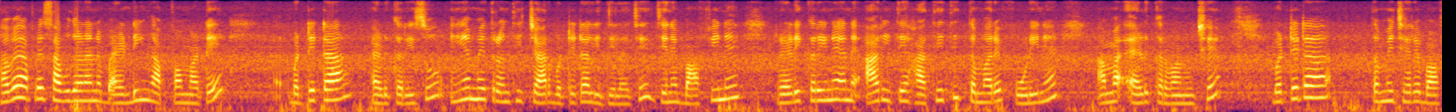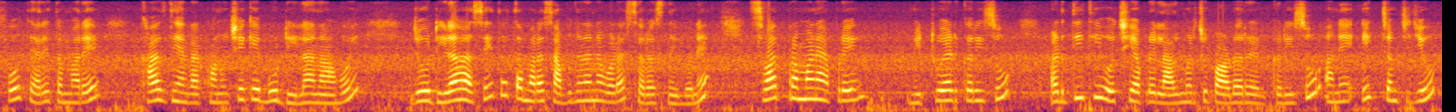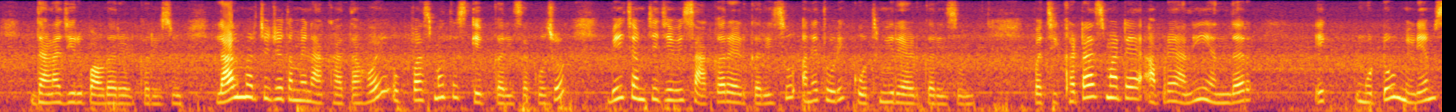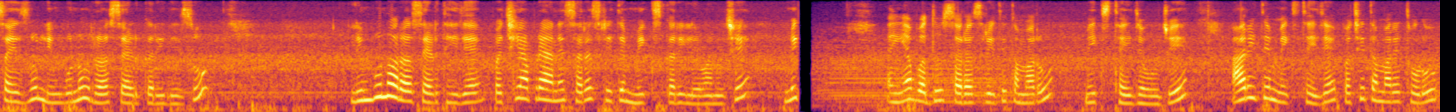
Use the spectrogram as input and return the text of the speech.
હવે આપણે સાબુદાણાને બાઇન્ડિંગ આપવા માટે બટેટા એડ કરીશું. અહીંયા મેં ત્રણથી ચાર બટેટા લીધેલા છે, જેને બાફીને રેડી કરીને અને આ રીતે હાથેથી તમારે ફોડીને આમાં એડ કરવાનું છે. બટેટા તમે જ્યારે બાફો ત્યારે તમારે ખાસ ધ્યાન રાખવાનું છે કે બહુ ઢીલા ના હોય. જો ઢીલા હશે તો તમારા સાબુદાણાના વડા સરસ નહીં બને. સ્વાદ પ્રમાણે આપણે મીઠું એડ કરીશું. અડધીથી ઓછી આપણે લાલ મરચું પાવડર એડ કરીશું અને એક ચમચી જેવું ધાણા જીરું પાવડર એડ કરીશું. લાલ મરચું જો તમે ના ખાતા હોય, ઉપવાસમાં તો સ્કીપ કરી શકો છો. બે ચમચી જેવી સાકર એડ કરીશું અને થોડી કોથમીર એડ કરીશું. પછી ખટાશ માટે આપણે આની અંદર એક મોટું મીડિયમ સાઇઝનું લીંબુનો રસ એડ કરી દઈશું. લીંબુનો રસ એડ થઈ જાય, પછી આપણે આને સરસ રીતે મિક્સ કરી લેવાનું છે. મિક્સ અહીંયા બધું સરસ રીતે તમારું મિક્સ થઈ જવું જોઈએ. આ રીતે મિક્સ થઈ જાય, પછી તમારે થોડું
